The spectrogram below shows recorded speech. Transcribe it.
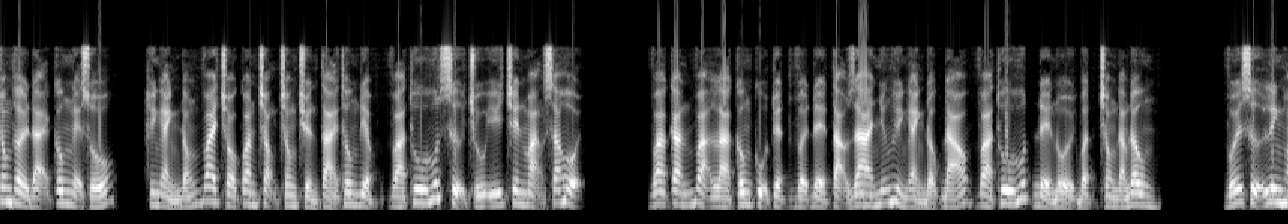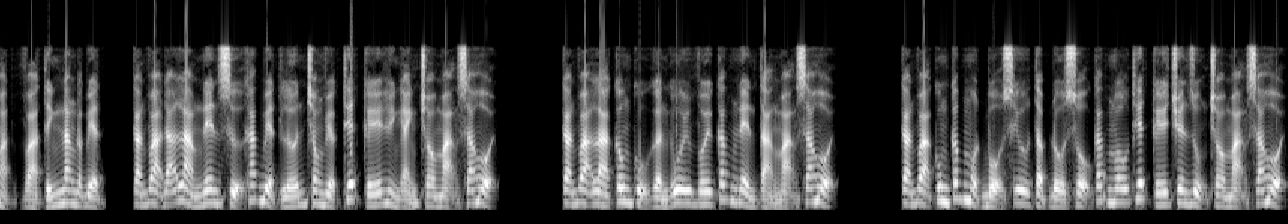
Trong thời đại công nghệ số, hình ảnh đóng vai trò quan trọng trong truyền tải thông điệp và thu hút sự chú ý trên mạng xã hội. Và cản vạ là công cụ tuyệt vời để tạo ra những hình ảnh độc đáo và thu hút để nổi bật trong đám đông. Với sự linh hoạt và tính năng đặc biệt, cản vạ đã làm nên sự khác biệt lớn trong việc thiết kế hình ảnh cho mạng xã hội. Cản vạ là công cụ gần gũi với các nền tảng mạng xã hội. Cản vạ cung cấp một bộ siêu tập đồ sộ các mẫu thiết kế chuyên dụng cho mạng xã hội.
